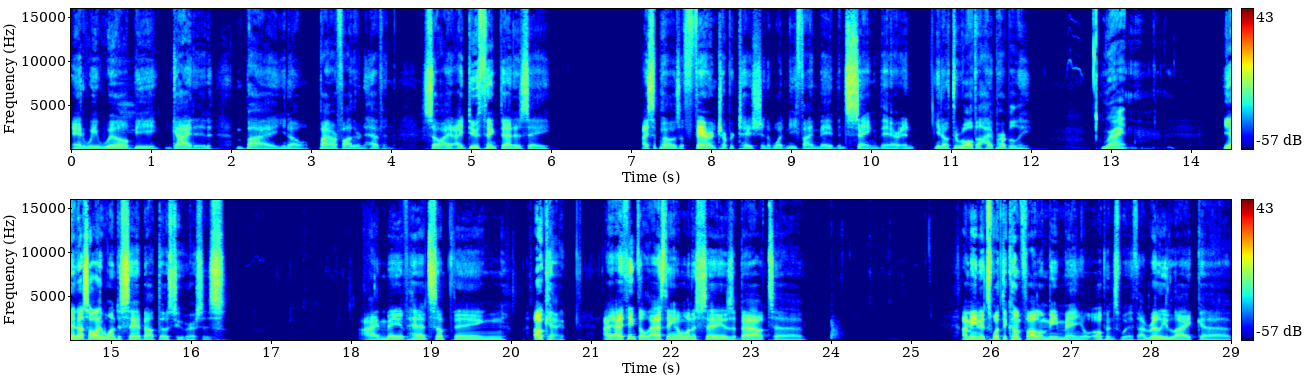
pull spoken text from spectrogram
and we will be guided by, you know, by our Father in heaven. So I, I do think that is a I suppose a fair interpretation of what Nephi may have been saying there and you know, through all the hyperbole. Right. Yeah, that's all I wanted to say about those two verses. I may have had something. Okay. I, I think the last thing I want to say is about. Uh, I mean, it's what the Come Follow Me manual opens with. I really like uh,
